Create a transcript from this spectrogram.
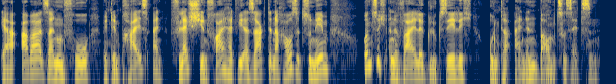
Er aber sei nun froh, mit dem Preis ein Fläschchen Freiheit, wie er sagte, nach Hause zu nehmen und sich eine Weile glückselig unter einen Baum zu setzen.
